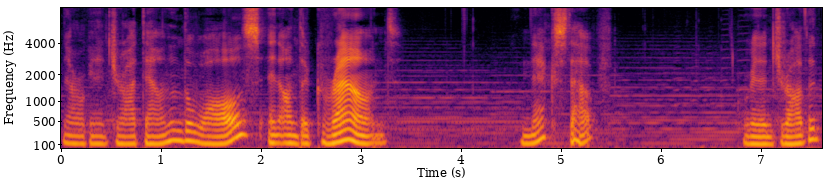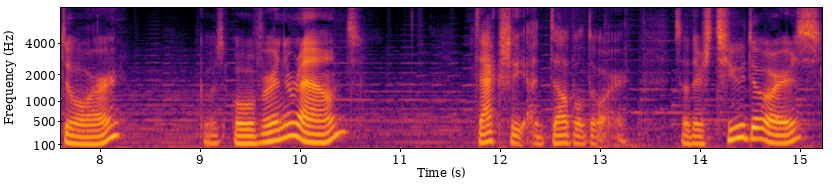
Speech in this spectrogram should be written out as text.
Now we're going to draw down on the walls and on the ground. Next up, we're going to draw the door. Goes over and around. It's actually a double door. So there's two doors.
